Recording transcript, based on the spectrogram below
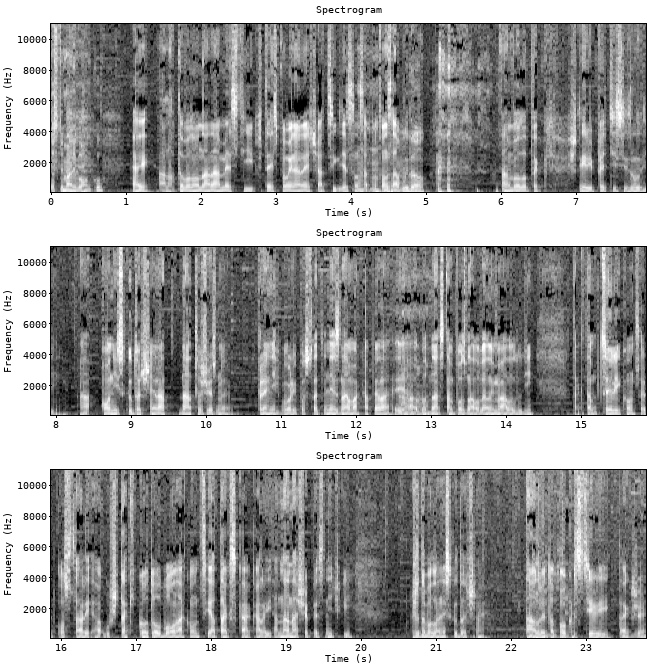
To ste mali vonku? Hej, ano. to bolo na námestí v tej spomínanej Čaci, kde som sa mhm. potom zabudol. A tam bolo tak 4-5 tisíc ľudí. A oni skutočne na, na to, že sme pre nich boli v podstate neznáma kapela, hej, alebo nás tam poznalo veľmi málo ľudí, tak tam celý koncert ostali a už taký kotol bol na konci a tak skákali a na naše pesničky, že to bolo neskutočné. Tam no, sme vidíte. to pokrstili, takže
